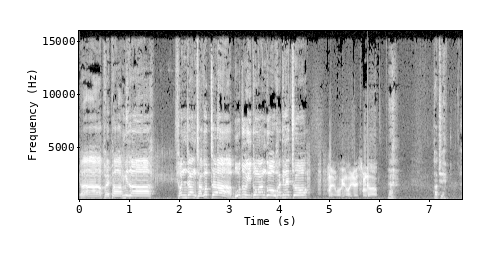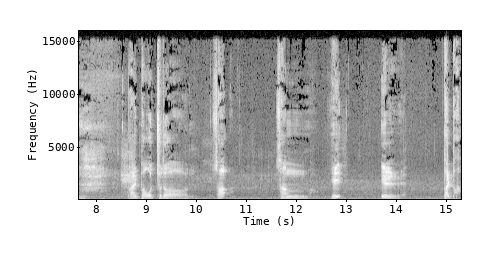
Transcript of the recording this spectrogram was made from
자, 발파합니다. 현장 작업자 모두 이동한 거 확인했죠? 네 확인 완료했습니다 곽주임. 발파 5초 전. 4, 3, 2, 1. 발파.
